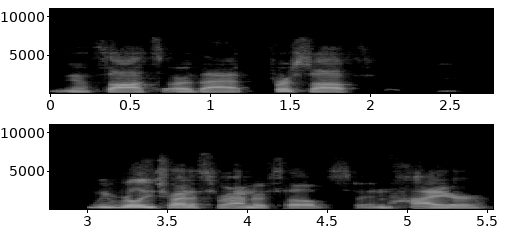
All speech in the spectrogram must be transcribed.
you know thoughts are that first off, we really try to surround ourselves and hire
